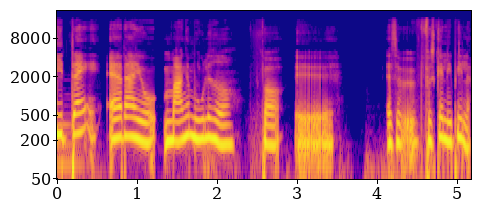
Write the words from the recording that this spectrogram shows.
I dag er der jo mange muligheder for øh, altså forskellige biler.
